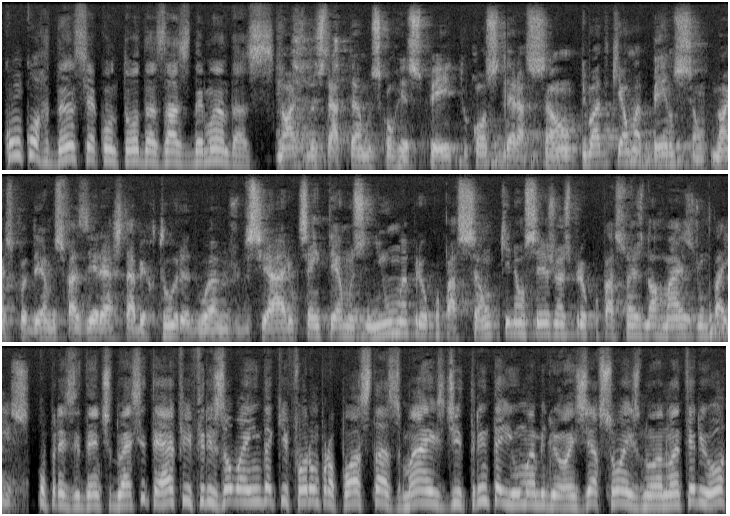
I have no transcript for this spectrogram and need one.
concordância com todas as demandas. Nós nos tratamos com respeito, consideração, de modo que é uma bênção nós podemos fazer esta abertura do ano judiciário sem termos nenhuma preocupação que não sejam as preocupações normais de um país. O presidente do STF frisou ainda que foram propostas mais de 31 milhões de ações no ano anterior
